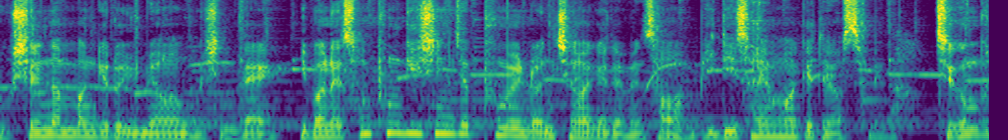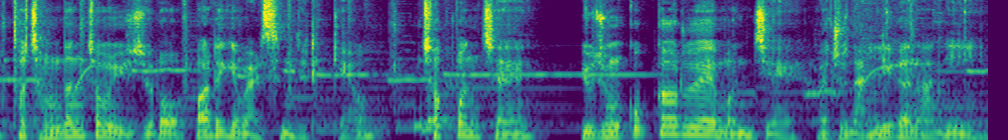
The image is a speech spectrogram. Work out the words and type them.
욕실 난방기로 유명한 곳인데 이번에 선풍기 신제품을 런칭하게 되면서 미리 사용하게 되었습니다. 지금부터 장단점 위주로 빠르게 말씀드릴게요. 첫 번째, 요즘 꽃가루의 먼지에 아주 난리가 나니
